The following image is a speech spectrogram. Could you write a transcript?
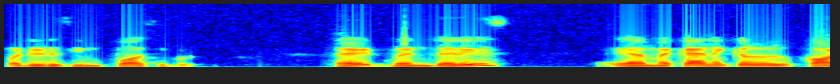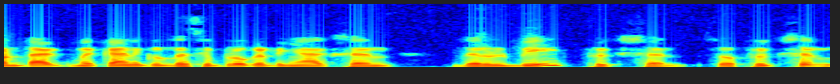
but it is impossible, right? When there is a mechanical contact, mechanical reciprocating action, there will be friction. So friction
